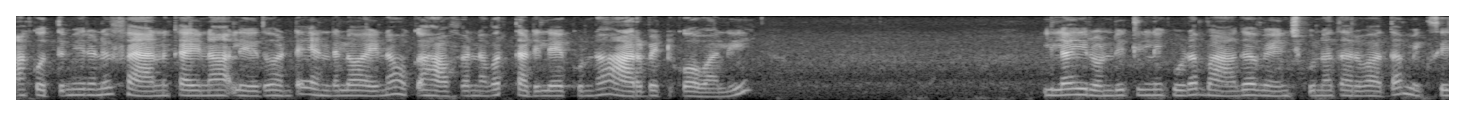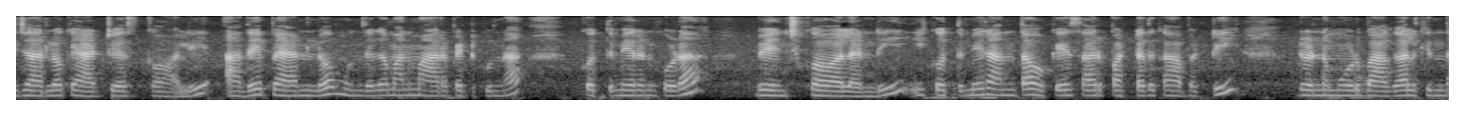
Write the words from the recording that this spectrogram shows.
ఆ కొత్తిమీరని ఫ్యాన్కైనా లేదు అంటే ఎండలో అయినా ఒక హాఫ్ అన్ అవర్ తడి లేకుండా ఆరబెట్టుకోవాలి. ఇలా ఈ రెండింటిని కూడా బాగా వేయించుకున్న తర్వాత మిక్సీ జార్లోకి యాడ్ చేసుకోవాలి. అదే ప్యాన్లో ముందుగా మనం ఆరబెట్టుకున్న కొత్తిమీరను కూడా వేయించుకోవాలండి. ఈ కొత్తిమీర అంతా ఒకేసారి పట్టదు కాబట్టి రెండు మూడు భాగాల కింద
